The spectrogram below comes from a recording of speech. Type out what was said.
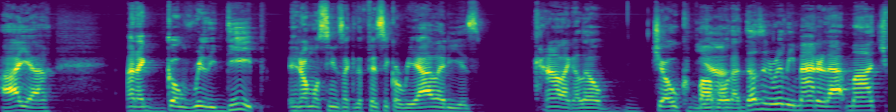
Aya, and I go really deep. It almost seems like the physical reality is kind of like a little joke bubble Yeah. that doesn't really matter that much,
